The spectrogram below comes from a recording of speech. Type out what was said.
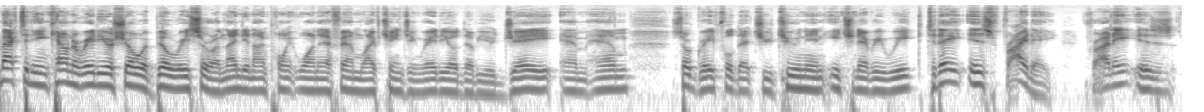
back to the Encounter Radio Show with Bill Reeser on 99.1 FM, life changing radio, WJMM. So grateful that you tune in each and every week. Today is Friday. Friday is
